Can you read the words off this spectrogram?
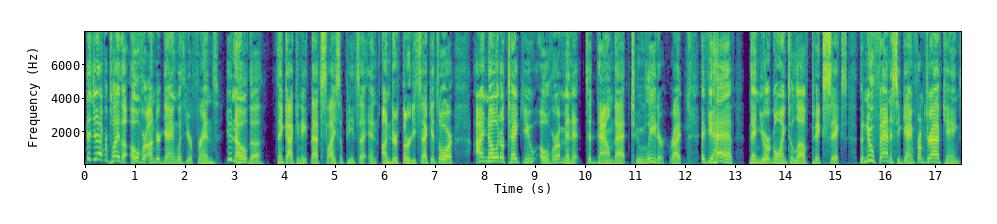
Did you ever play the over under game with your friends? You know, the think I can eat that slice of pizza in under 30 seconds, or I know it'll take you over a minute to down that two liter, right? If you have, then you're going to love Pick Six, the new fantasy game from DraftKings,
